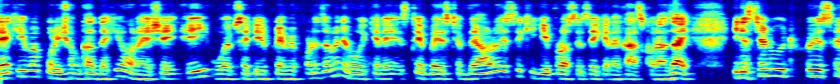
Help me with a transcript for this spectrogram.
দেখে বা পরিসংখ্যান দেখে অনায়াসে এই ওয়েবসাইটের প্রেমে পড়ে যাবেন এবং এখানে স্টেপ বাই স্টেপ দেওয়া রয়েছে কি, কি প্রসেসে এখানে কাজ করা যায়। ইনস্ট্যান্ট উইথড্র রয়েছে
